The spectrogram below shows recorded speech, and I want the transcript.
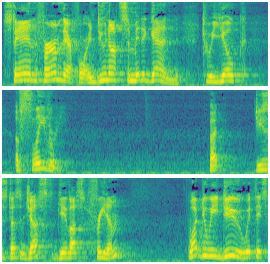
Stand firm, therefore, and do not submit again to a yoke of slavery. But Jesus doesn't just give us freedom. What do we do with this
